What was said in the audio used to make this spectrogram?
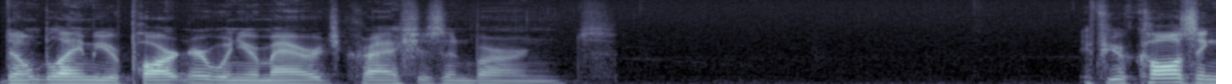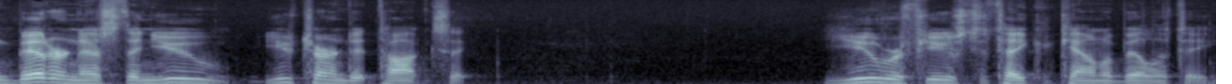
Don't blame your partner when your marriage crashes and burns. If you're causing bitterness, then you, you turned it toxic. You refuse to take accountability.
